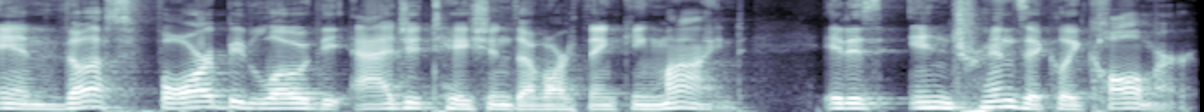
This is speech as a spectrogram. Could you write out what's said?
and thus far below the agitations of our thinking mind. It is intrinsically calmer.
